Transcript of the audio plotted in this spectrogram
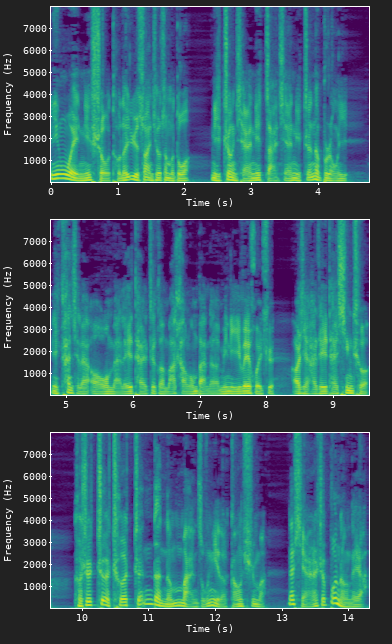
因为你手头的预算就这么多，你挣钱、你攒钱，你真的不容易。你看起来哦，我买了一台这个马卡龙版的 mini EV 回去，而且还是一台新车。可是这车真的能满足你的刚需吗？那显然是不能的呀。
